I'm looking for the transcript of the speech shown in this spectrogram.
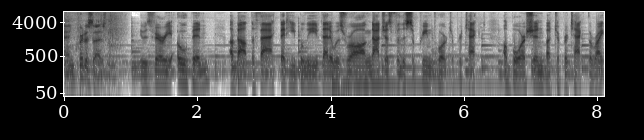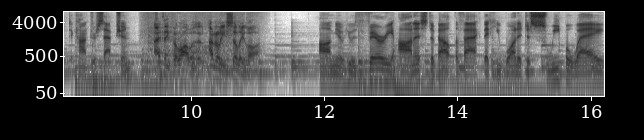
and criticize them. He was very open about the fact that he believed that it was wrong, not just for the Supreme Court to protect abortion, but to protect the right to contraception. I think the law was an utterly silly law. Um, you know, he was very honest about the fact that he wanted to sweep away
